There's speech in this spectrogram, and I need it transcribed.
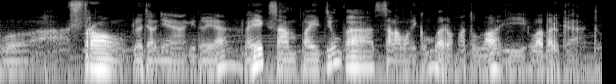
wow, strong belajarnya gitu ya. Baik sampai jumpa. Assalamualaikum warahmatullahi wabarakatuh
